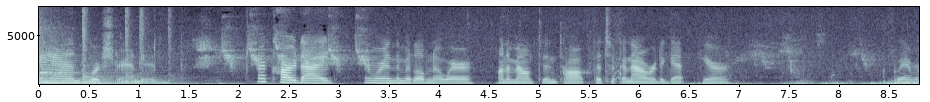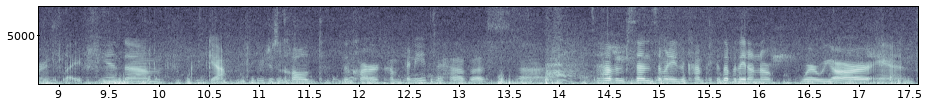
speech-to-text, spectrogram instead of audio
And we're stranded. Our car died and we're in the middle of nowhere on a mountain top that took an hour to get here. Glamorous life. And um, yeah we just called the car company to have us uh, to have them send somebody to come pick us up but they don't know where we are and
